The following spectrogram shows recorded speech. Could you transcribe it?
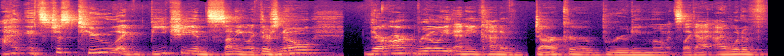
I it's just too like beachy and sunny. Like there's no there aren't really any kind of darker brooding moments. Like I, I would have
